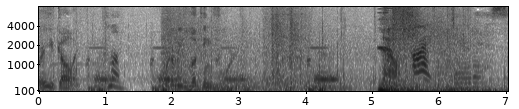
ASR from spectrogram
Where are you going? Come on. What are we looking for? Now. All right. There it is.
